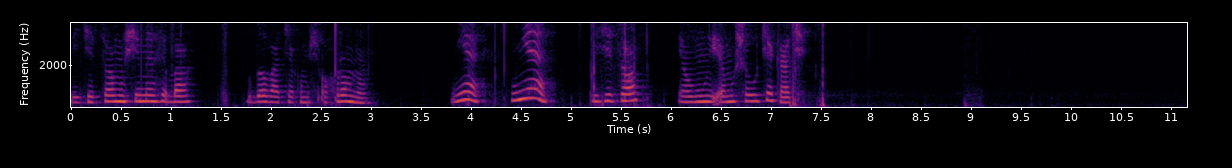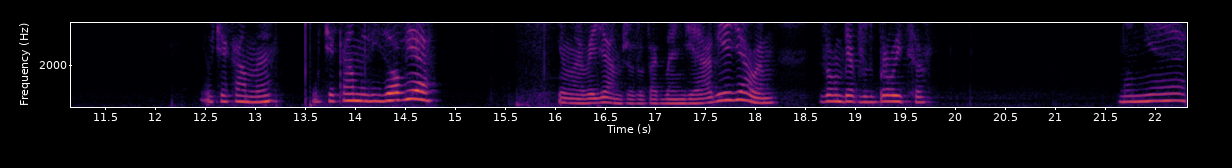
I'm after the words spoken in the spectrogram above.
Wiecie co? Musimy chyba budować jakąś ochronę. Nie, nie! Wiecie co? Ja, ja muszę uciekać. Uciekamy. Uciekamy, widzowie. Nie no, ja wiedziałam, że to tak będzie. Ja wiedziałem. Zombiak w zbrojce. No nie.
